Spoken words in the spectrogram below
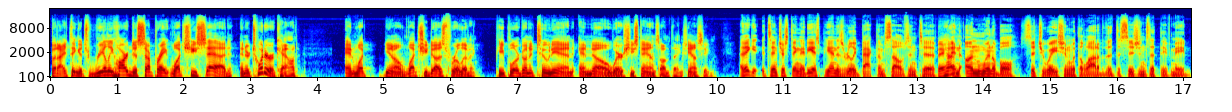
but I think it's really hard to separate what she said in her Twitter account and what you know what she does for a living. People are going to tune in and know where she stands on things. Yeah, see. I think it's interesting that ESPN has really backed themselves into an unwinnable situation with a lot of the decisions that they've made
